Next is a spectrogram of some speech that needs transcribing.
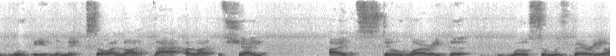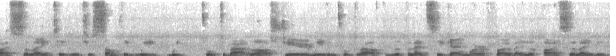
will be in the mix. So I like that. I like the shape I still worried that Wilson was very isolated, which is something we, we talked about last year, and we even talked about after the Valencia game where Afobe looked isolated.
